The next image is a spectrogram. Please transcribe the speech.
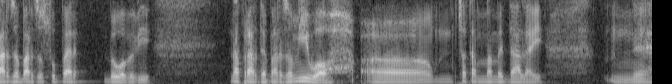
bardzo, bardzo super. Byłoby mi naprawdę bardzo miło. Ehm, Co tam mamy dalej? Mm,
